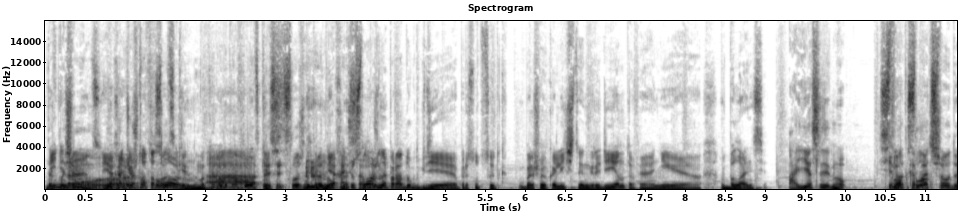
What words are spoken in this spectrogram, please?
Мне не почему? нравится. Я хочу что-то сложное. Макароны А, по-флотски, кстати, сложный продукт. Я хочу сложный продукт, где присутствует большое количество ингредиентов, и они э, в балансе. А если, ну, Селедка слот- под шубу.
